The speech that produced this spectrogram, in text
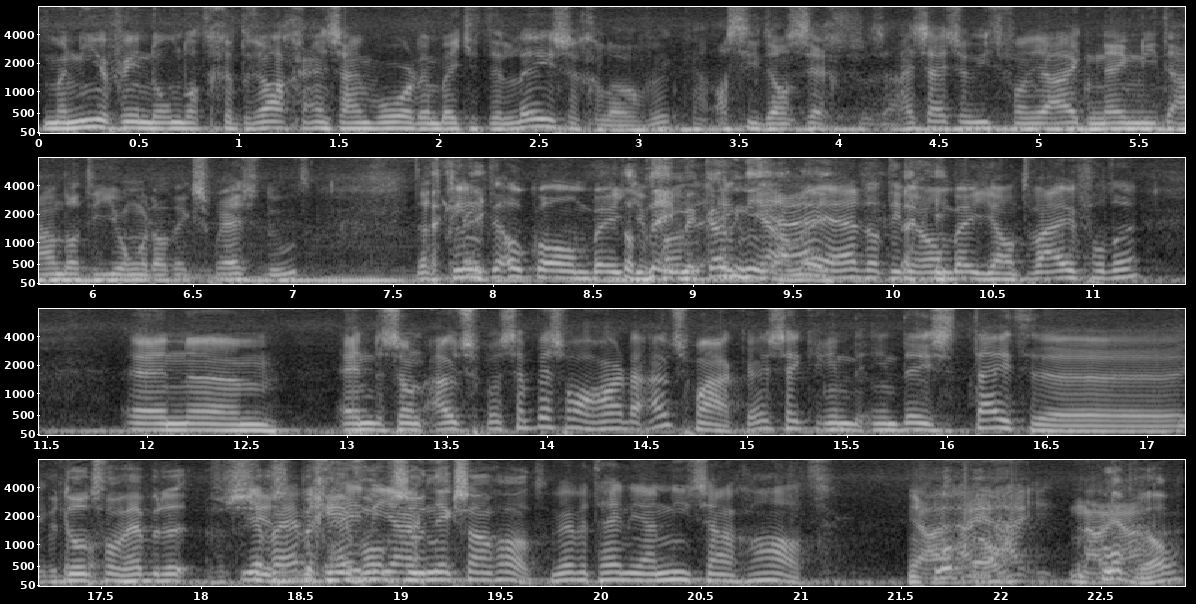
manier vinden om dat gedrag en zijn woorden een beetje te lezen, geloof ik. Als hij dan zegt, hij zei zoiets van ja, ik neem niet aan dat die jongen dat expres doet. Dat klinkt ook al een beetje neem van, ik ook niet aan, ja, dat hij er al een beetje aan twijfelde. En, ehm, en zo'n uitspraak zijn best wel harde uitspraken, hè? zeker in, in deze tijd. eh, Je bedoelt van, we hebben er sinds hebben het het begin van het jaar- seizoen niks aan gehad. we hebben het hele jaar niets aan gehad. Ja, Klopt hij- wel. hij- nou Klopt ja, wel.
